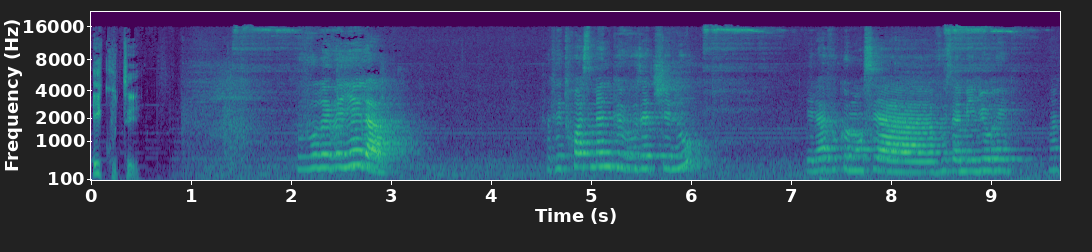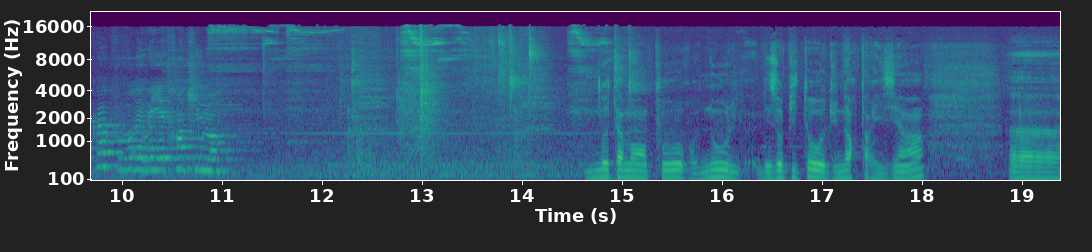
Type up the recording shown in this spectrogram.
Écoutez. Vous vous réveillez là Ça fait trois semaines que vous êtes chez nous Et là, vous commencez à vous améliorer. D'accord? Vous vous réveillez tranquillement. notamment pour nous, les hôpitaux du nord parisien, euh,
